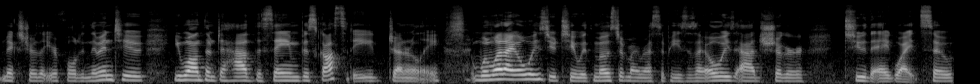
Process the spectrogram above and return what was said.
mixture that you're folding them into, you want them to have the same viscosity generally. When what I always do too with most of my recipes is I always add sugar to the egg whites. So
